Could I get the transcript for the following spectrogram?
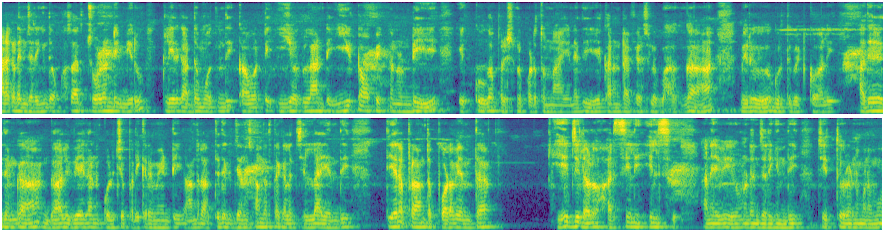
అడగడం జరిగింది. ఒకసారి చూడండి మీరు క్లియర్గా అర్థమవుతుంది. కాబట్టి ఈ యొక్క లాంటి ఈ టాపిక్ నుండి ఎక్కువగా ప్రశ్నలు పడుతున్నాయి అనేది కరెంట్ అఫైర్స్లో భాగంగా మీరు గుర్తుపెట్టుకోవాలి. అదేవిధంగా గాలి వేగాన్ని కొలిచే పరికరం ఏంటి? ఆంధ్ర అత్యధిక జనసాంద్రత గల జిల్లా ఏంది? తీర ప్రాంత పొడవు ఎంత? ఏ జిల్లాలో హర్సిలి హిల్స్ అనేవి ఉండడం జరిగింది? చిత్తూరుని మనము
